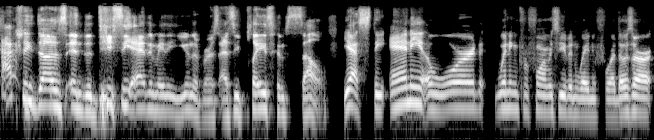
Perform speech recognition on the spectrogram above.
actually does in the DC animated universe as he plays himself. Yes, the Annie Award winning performance you've been waiting for. Those are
